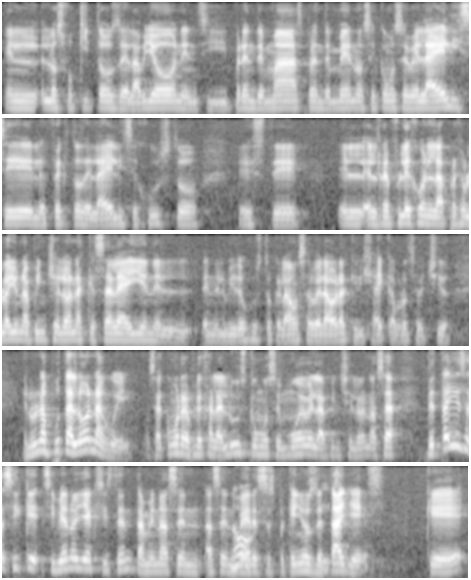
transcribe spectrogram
en los foquitos del avión, en si prende más, prende menos, en cómo se ve la hélice, el efecto de la hélice justo, este, el, reflejo en la, por ejemplo, hay una pinche lona que sale ahí en el, en el video justo que la vamos a ver ahora, que dije, ay cabrón, se ve chido. En una puta lona, güey. O sea, cómo refleja la luz, cómo se mueve la pinche lona. O sea, detalles así que, si bien hoy ya existen, también hacen, hacen ver esos pequeños detalles que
